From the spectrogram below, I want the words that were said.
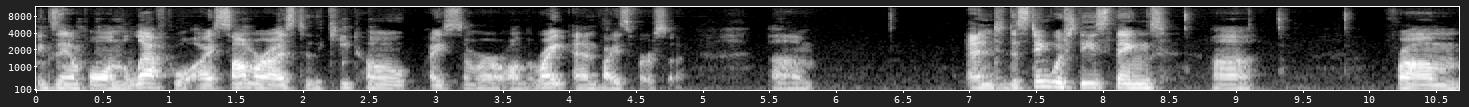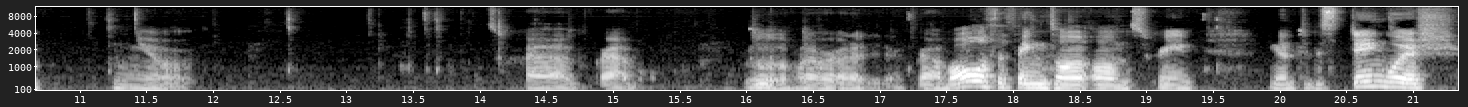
example on the left will isomerize to the keto isomer on the right and vice versa. Um, and to distinguish these things, uh, from, you know, let's grab, grab, ooh, whatever, what did I do there? Grab all of the things on, on the screen, you know, to distinguish,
